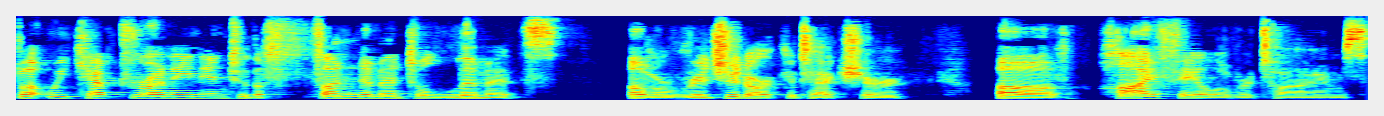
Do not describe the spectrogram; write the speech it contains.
But we kept running into the fundamental limits of a rigid architecture, of high failover times,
